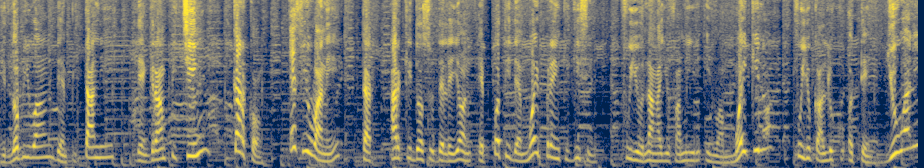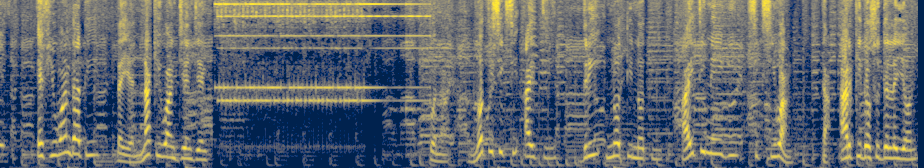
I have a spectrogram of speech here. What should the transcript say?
Di lobby den pitani, den grand piching, karko. If you wani, dat Arkidosu de Leon e poti den moi prenki gisi fu you nanga you family in wan kino, fu you kan luku oten you wani. If you want dati, da ye naki wan jen jen kona noti 60 IT 3 noti noti IT negi 61. Da Arkidosu de Leon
